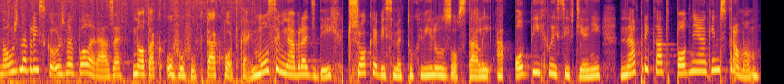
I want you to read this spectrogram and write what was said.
No už sme blízko, už sme v ráze. No tak uf, uf, uf, tak počkaj. Musím nabrať dých, čo keby sme tu chvíľu zostali a oddychli si v tieni, napríklad pod nejakým stromom.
